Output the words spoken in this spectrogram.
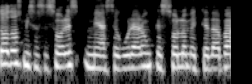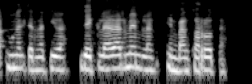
Todos mis asesores me aseguraron que solo me quedaba una alternativa, declararme en, en bancarrota.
